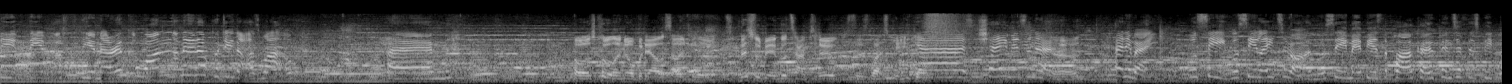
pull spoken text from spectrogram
the the, the America one? I mean, I could do that as well. Um, Oh, there's currently nobody else selling balloons. This would be a good time to do because there's less people. yeah, it's a shame, isn't it? Yeah. Anyway, we'll see. We'll see later on. We'll see maybe as the park opens if there's people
